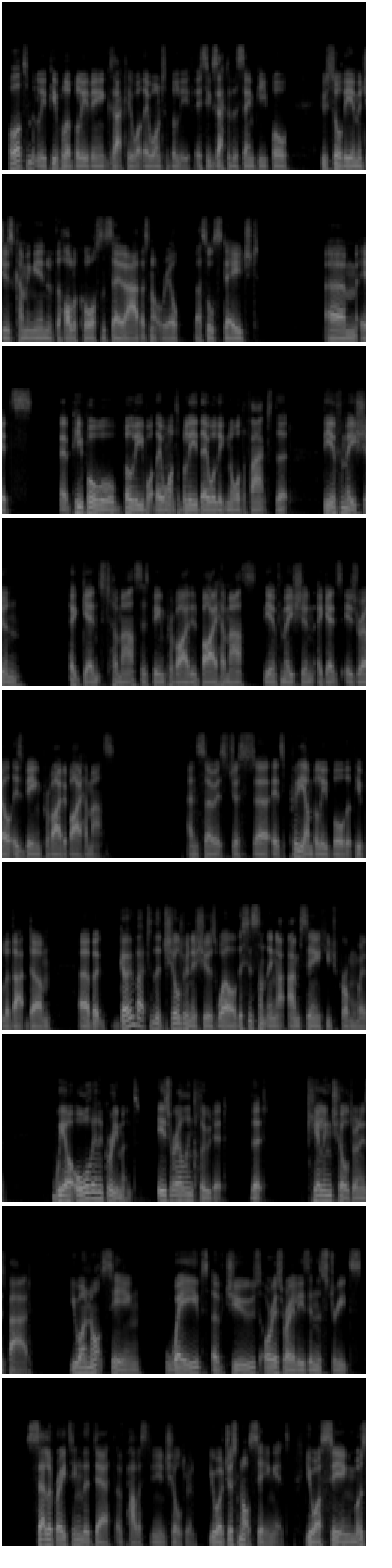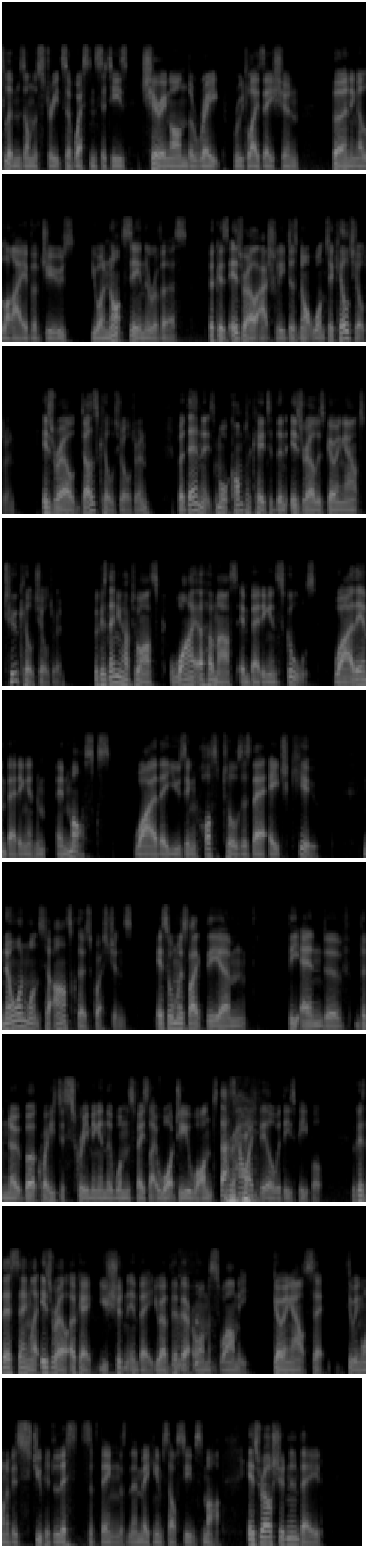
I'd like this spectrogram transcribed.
Well, ultimately, people are believing exactly what they want to believe. It's exactly the same people who saw the images coming in of the Holocaust and said, "Ah, that's not real. That's all staged." Um, it's uh, people will believe what they want to believe. They will ignore the fact that the information against Hamas is being provided by Hamas. The information against Israel is being provided by Hamas. And so it's just uh, it's pretty unbelievable that people are that dumb. Uh, but going back to the children issue as well, this is something I'm seeing a huge problem with. We are all in agreement, Israel included, that killing children is bad. You are not seeing waves of Jews or Israelis in the streets celebrating the death of Palestinian children. You are just not seeing it. You are seeing Muslims on the streets of Western cities cheering on the rape, brutalization, burning alive of Jews. You are not seeing the reverse because Israel actually does not want to kill children. Israel does kill children, but then it's more complicated than Israel is going out to kill children. Because then you have to ask, why are Hamas embedding in schools? Why are they embedding in, in mosques? Why are they using hospitals as their HQ? No one wants to ask those questions. It's almost like the um, the end of the Notebook where he's just screaming in the woman's face like, "What do you want?" That's how I feel with these people because they're saying like Israel, okay, you shouldn't invade. You have Vivek Ramaswamy going out say, doing one of his stupid lists of things and then making himself seem smart. Israel shouldn't invade.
